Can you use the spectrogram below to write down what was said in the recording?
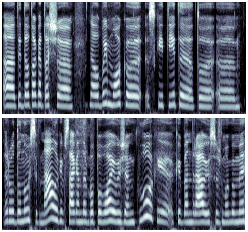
tai dėl to, kad aš nelabai moku skaityti tų raudonų signalų, kaip sakant, arba pavojų ženklų, kai, kai bendrauju su žmogumi,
